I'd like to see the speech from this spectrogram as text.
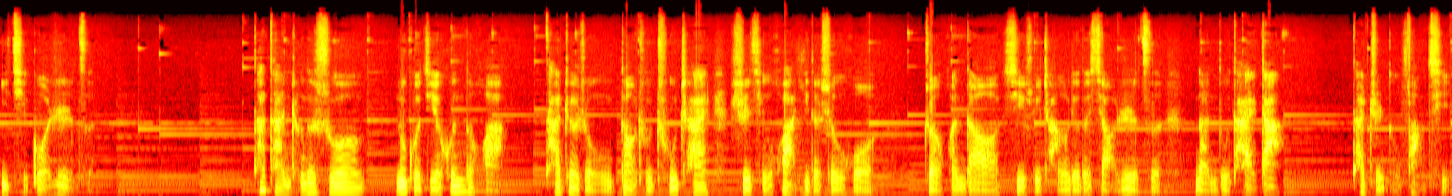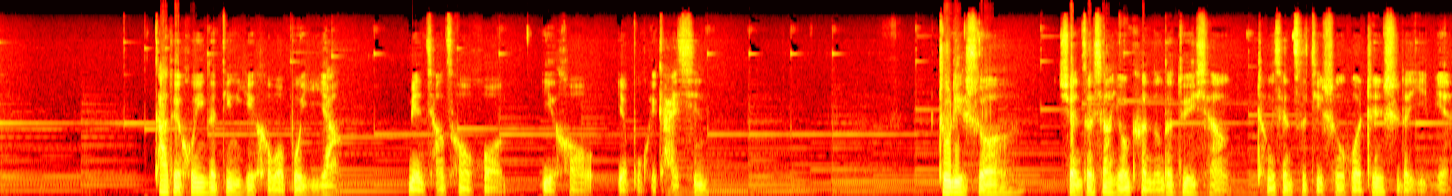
一起过日子。”他坦诚的说：“如果结婚的话。”他这种到处出差、诗情画意的生活，转换到细水长流的小日子，难度太大，他只能放弃。他对婚姻的定义和我不一样，勉强凑合，以后也不会开心。朱莉说：“选择向有可能的对象呈现自己生活真实的一面，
